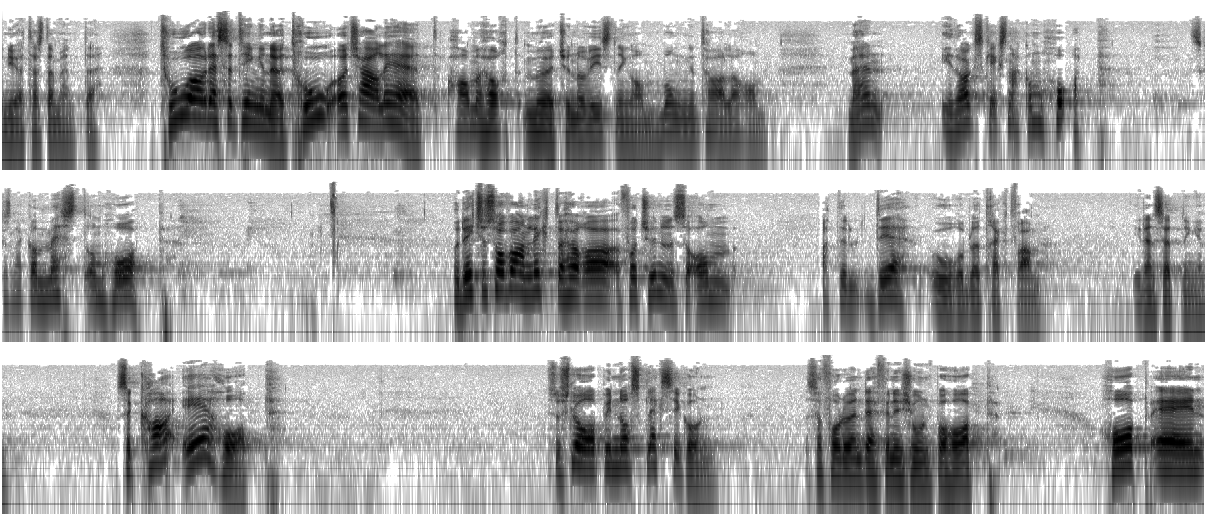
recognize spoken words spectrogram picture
i Nye testamentet. To av disse tingene, tro og kjærlighet, har vi hørt mye undervisning om. mange taler om. Men i dag skal jeg snakke om håp. Jeg skal snakke mest om håp. Og Det er ikke så vanlig å høre forkynnelse om at det, det ordet blir trukket fram i den setningen. Så hva er håp? Så slå opp i Norsk leksikon, så får du en definisjon på håp. Håp er en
